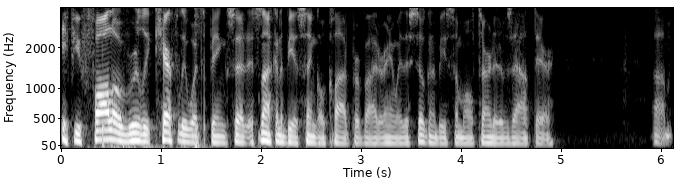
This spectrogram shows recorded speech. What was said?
if you follow really carefully what's being said, it's not going to be a single cloud provider anyway. There's still going to be some alternatives out there. Um,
